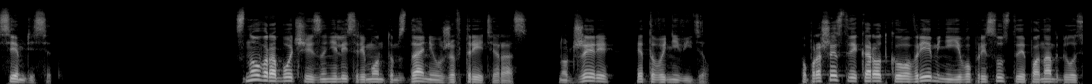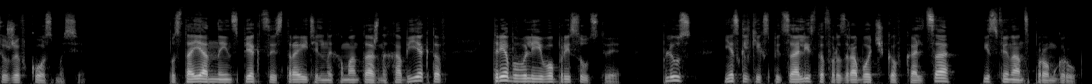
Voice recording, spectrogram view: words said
70. Снова рабочие занялись ремонтом здания уже в третий раз, но Джерри этого не видел. По прошествии короткого времени его присутствие понадобилось уже в космосе. Постоянные инспекции строительных и монтажных объектов требовали его присутствия, плюс нескольких специалистов-разработчиков кольца из Финанспромгрупп.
